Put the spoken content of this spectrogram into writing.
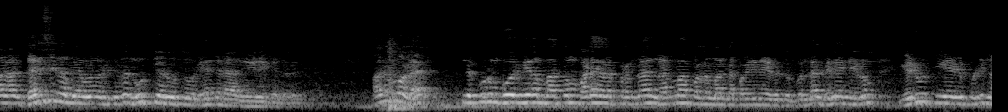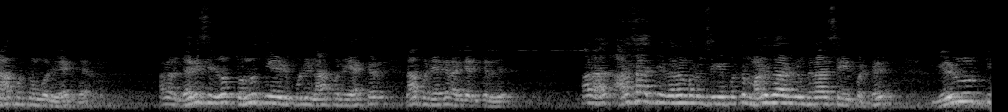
ஆனால் தரிசனம் எவ்வளவு இருக்கிறது நூத்தி அறுபத்தி ஒரு அங்கே இருக்கின்றது. அதுபோல இந்த குறும்போர் வீரம்பாக்கம் வடகலப்புறம்தான் நர்மாப்பள்ளம் அந்த பகுதியில் எடுத்துக்கொண்டால் விலை நிலம் எழுபத்தி ஏழு புள்ளி நாற்பத்தி ஒன்பது ஏக்கர். ஆனால் தரிசனம் தொண்ணூத்தி ஏழு புள்ளி நாற்பது ஏக்கர் நாற்பது ஏக்கர் அங்கே இருக்கிறது. ஆனால் அரசாங்கத்தில் விளம்பரம் செய்யப்பட்டு மனுதாரர்கள் செய்யப்பட்டு எழுநூத்தி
